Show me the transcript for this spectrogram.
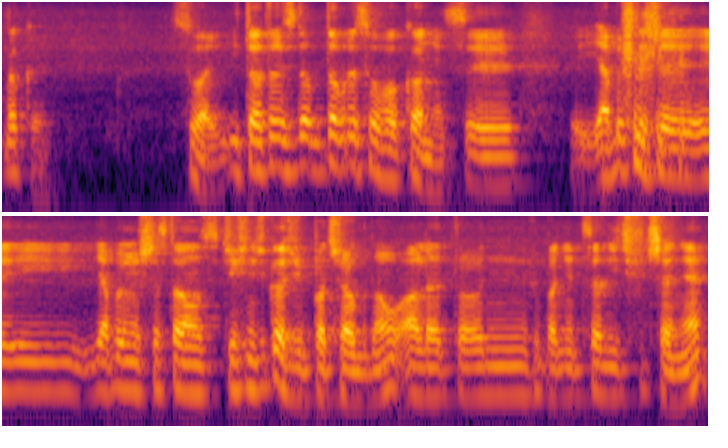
Okej. Okay. Słuchaj, i to, to jest do, dobre słowo, koniec. Y, ja myślę, że ja bym jeszcze z tą 10 godzin pociągnął, ale to chyba nie celi ćwiczenie,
